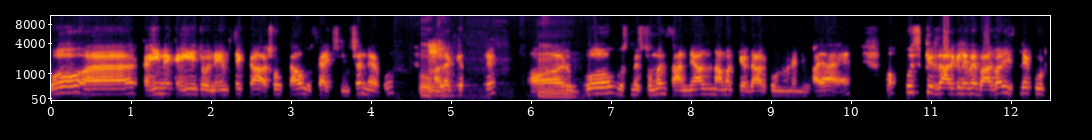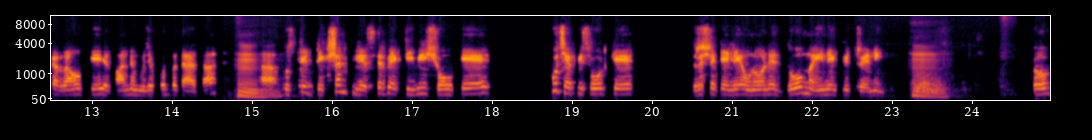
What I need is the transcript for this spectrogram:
वो आ, कहीं ना कहीं जो नेम सेक का अशोक था उसका एक्सटेंशन है वो अलग से और हम्म। वो उसमें सुमन सान्याल नामक किरदार को उन्होंने निभाया है। और उस किरदार के लिए मैं बार बार इसलिए कोट कर रहा हूँ कि इरफान ने मुझे खुद बताया था। आ, उसके डिक्शन के लिए सिर्फ़ एक टीवी शो के कुछ एपिसोड के दृश्य के लिए उन्होंने दो महीने की ट्रेनिंग तो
